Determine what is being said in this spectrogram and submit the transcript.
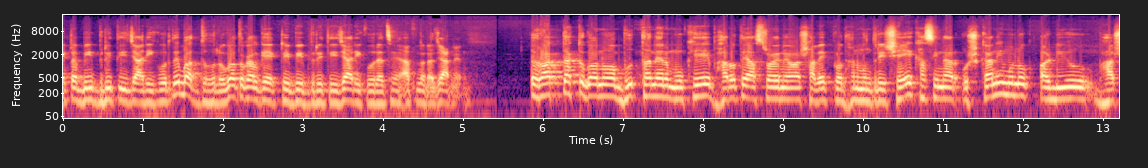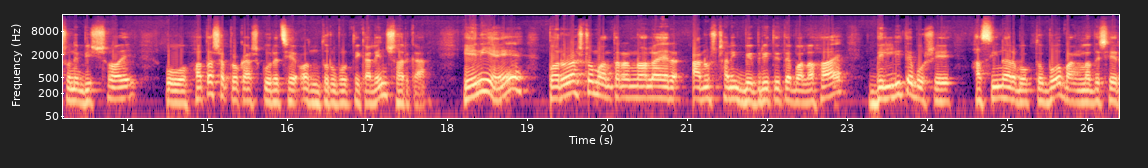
একটা বিবৃতি জারি করতে বাধ্য হলো। গতকালকে একটি বিবৃতি জারি করেছে, আপনারা জানেন। রক্তাক্ত গণ অভ্যুত্থানের মুখে ভারতে আশ্রয় নেওয়া সাবেক প্রধানমন্ত্রী শেখ হাসিনার উস্কানিমূলক অডিও ভাষণে বিস্ময় ও হতাশা প্রকাশ করেছে অন্তর্বর্তীকালীন সরকার। এ নিয়ে পররাষ্ট্র মন্ত্রণালয়ের আনুষ্ঠানিক বিবৃতিতে বলা হয়, দিল্লিতে বসে হাসিনার বক্তব্য বাংলাদেশের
